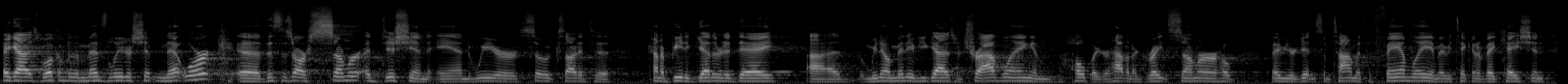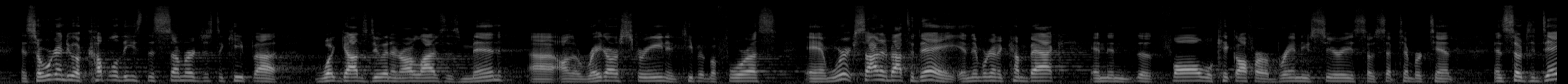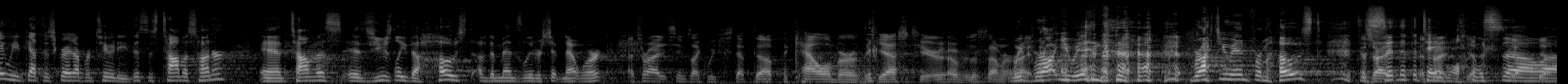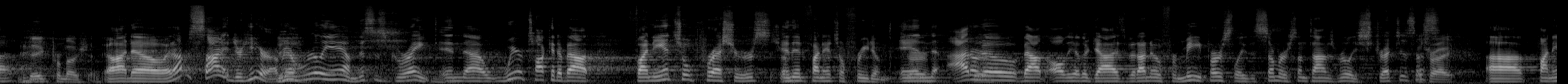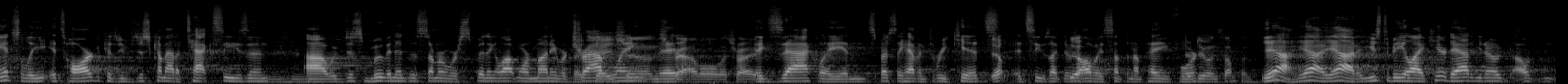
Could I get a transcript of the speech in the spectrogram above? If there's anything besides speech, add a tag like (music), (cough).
Hey guys, welcome to the Men's Leadership Network. Uh, this is our summer edition, and we are so excited to kind of be together today. Uh, we know many of you guys are traveling and hope that you're having a great summer. Hope maybe you're getting some time with the family and maybe taking a vacation. And so we're going to do a couple of these this summer just to keep uh, what God's doing in our lives as men uh, on the radar screen and keep it before us. And we're excited about today, and then we're going to come back and in the fall, we'll kick off our brand new series, so September 10th. And so today we've got this great opportunity. This is Thomas Hunter, and Thomas is usually the host of the Men's Leadership Network. That's right. It seems like we've stepped up the caliber of the (laughs) guest here over the summer. We right? brought you in, (laughs) (laughs) brought you in from host to right. sitting at the That's right. table. Yep. So Yep. Yep. Uh, big promotion. I know, and I'm excited you're here. I mean. I really am. This is great, and uh, we're talking about financial pressures and then financial freedom. And I don't sure. know about all the other guys, but I know for me personally, the summer sometimes really stretches us. That's right. Uh, financially, it's hard because we've just come out of tax season. Mm-hmm. Uh, we've just moving into the summer. We're spending a lot more money. We're traveling. Vacations, Eh, travel. That's right. Exactly, and especially having three kids, Yep. it seems like there's Yep. always something I'm paying for. You're doing something. Yeah, yeah, yeah. And it used to be like, here, Dad, you know,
